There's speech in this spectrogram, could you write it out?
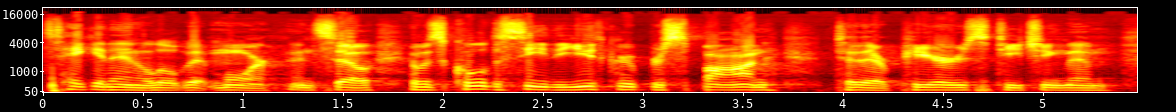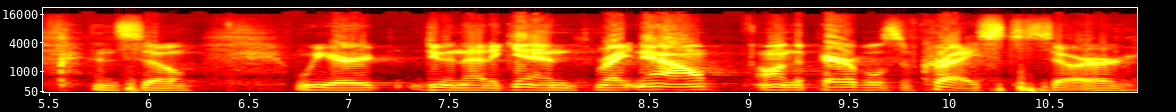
take it in a little bit more. And so it was cool to see the youth group respond to their peers teaching them. And so we are doing that again right now on the parables of Christ. So our,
